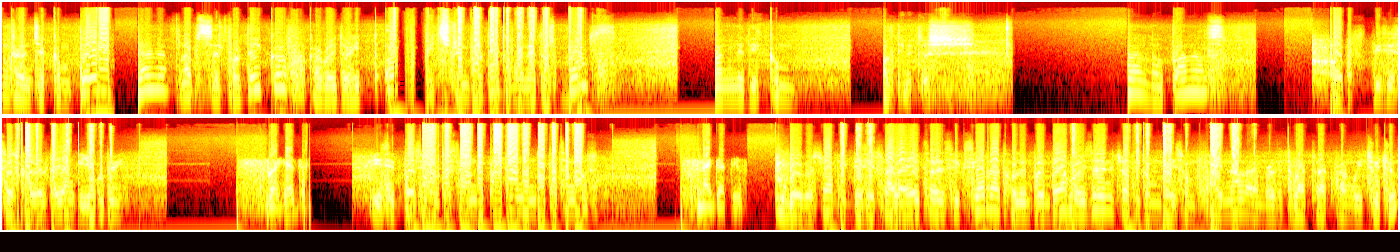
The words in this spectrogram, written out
Ground check complete. Flaps set for takeoff. Carburetor heat off. Pitch stream for takeoff. Magnetors both. Magnetic com altimeters. No panels. This is Oscar Delta Yankee, you copy me. Go ahead. Is it possible to on the pattern and detach a mouse? Negative. Burgos traffic, this is Flight 876 Sierra at holding point Bravo. Is there any traffic on base on final? I'm ready to backtrack runway 22.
